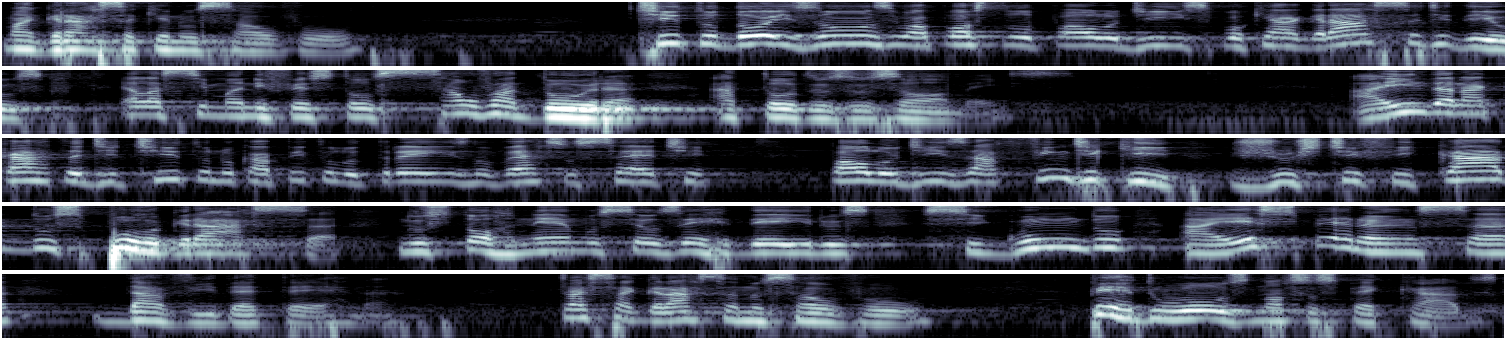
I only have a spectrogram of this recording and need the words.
Uma graça que nos salvou. Tito 2:11, o apóstolo Paulo diz: "Porque a graça de Deus, ela se manifestou salvadora a todos os homens." Ainda na carta de Tito, no capítulo 3, no verso 7, Paulo diz: a fim de que, justificados por graça, nos tornemos seus herdeiros, segundo a esperança da vida eterna. Então, essa graça nos salvou, perdoou os nossos pecados,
